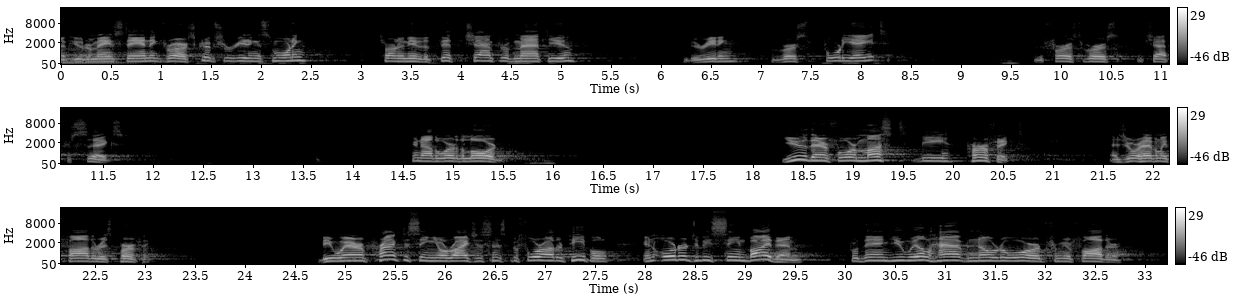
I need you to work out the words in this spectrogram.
Amen. If you would remain standing for our scripture reading this morning, turn with me to the fifth chapter of Matthew. We'll be reading verse 48 to the first verse of chapter 6. Hear now the word of the Lord. You, therefore, must be perfect, as your heavenly Father is perfect. Beware of practicing your righteousness before other people in order to be seen by them, for then you will have no reward from your Father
